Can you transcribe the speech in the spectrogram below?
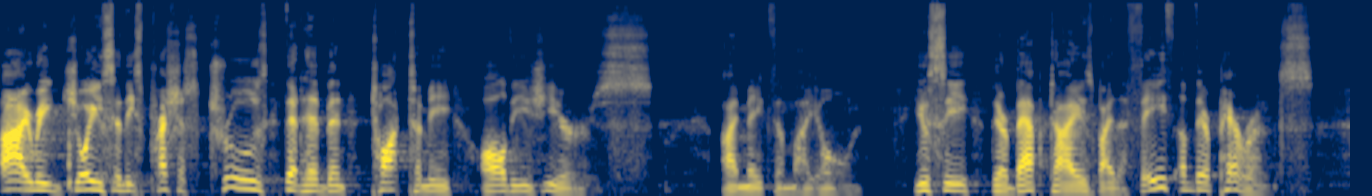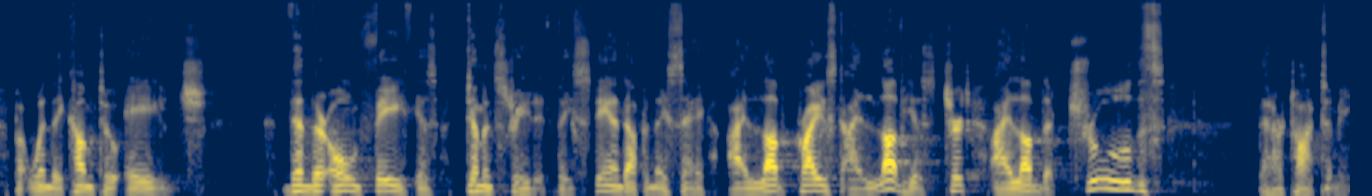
I rejoice in these precious truths that have been taught to me all these years. I make them my own. You see, they're baptized by the faith of their parents, but when they come to age, then their own faith is demonstrated. They stand up and they say, I love Christ, I love his church, I love the truths that are taught to me.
